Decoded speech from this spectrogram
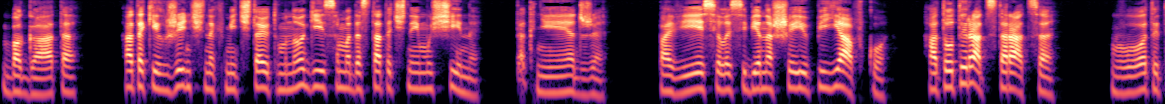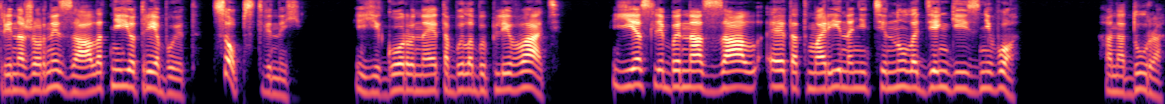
богата. О таких женщинах мечтают многие самодостаточные мужчины. Так нет же. Повесила себе на шею пиявку. А тот и рад стараться. Вот и тренажерный зал от нее требует. Собственный. И Егору на это было бы плевать. Если бы на зал этот Марина не тянула деньги из него. Она дура.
